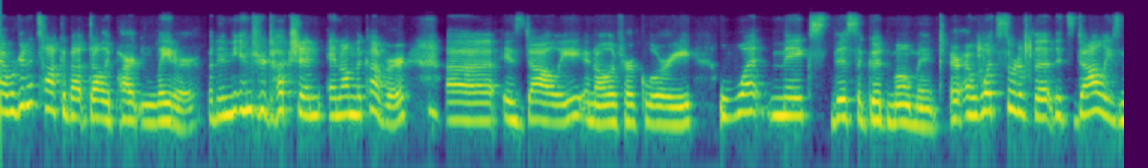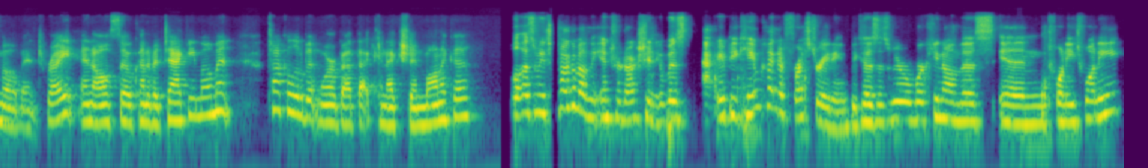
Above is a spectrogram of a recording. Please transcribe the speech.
Yeah, we're going to talk about Dolly Parton later, but in the introduction and on the cover uh, is Dolly in all of her glory. What makes this a good moment? Or, or what's sort of the, it's Dolly's moment, right? And also kind of a tacky moment. Talk a little bit more about that connection, Monica. Well, as we talk about in the introduction, it was, it became kind of frustrating because as we were working on this in 2020,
